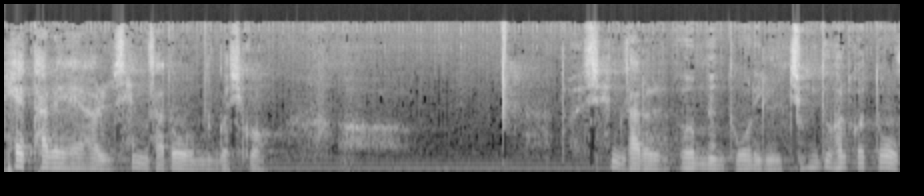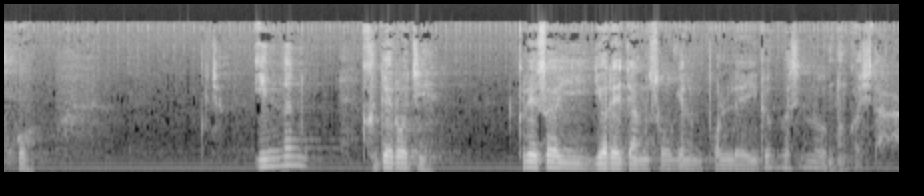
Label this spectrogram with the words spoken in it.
해탈해야 할 생사도 없는 것이고 어, 생사를 없는 도리를 증득할 것도 없고? 있는 그대로지. 그래서 이 열애장 속에는 본래 이런 것은 없는 것이다.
